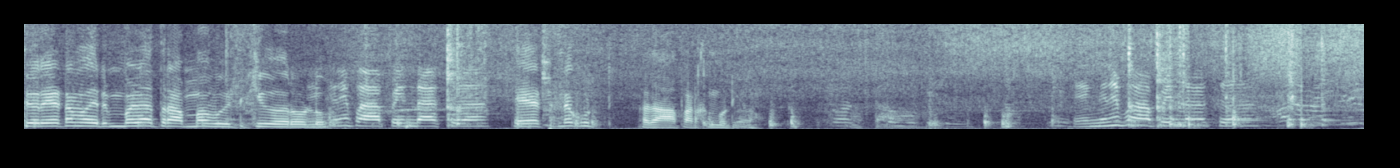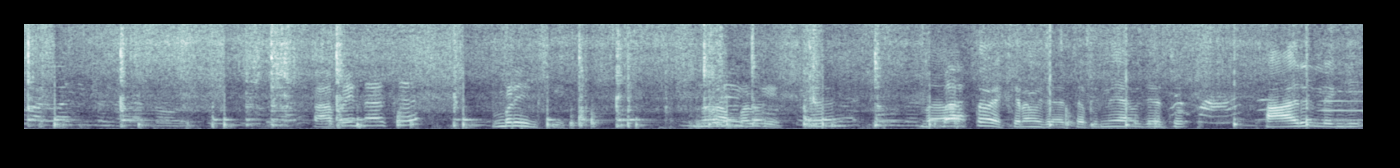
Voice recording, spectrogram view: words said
ചെറിയേട്ടൻ വരുമ്പോഴത്ര അമ്മ വീട്ടിലേക്ക് കയറുള്ളൂ ഏട്ടന്റെ പാപ്പ ഉണ്ടാക്കുക? ഏട്ടന്റെ കുട്ടി അതാ പടക്കം പൊട്ടിക്കണം. എങ്ങനെ പാപ്പ ഉണ്ടാക്കുക? പാപ്പ ഉണ്ടാക്കുക? ഇവിടെ ഇരിക്കും. ഇന്ന് നമ്മൾ നേരത്തെ വെക്കണം വിചാരിച്ച പിന്നെ ഞാൻ വിചാരിച്ചു ആരുമില്ലെങ്കിൽ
